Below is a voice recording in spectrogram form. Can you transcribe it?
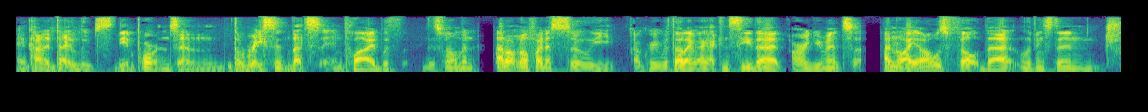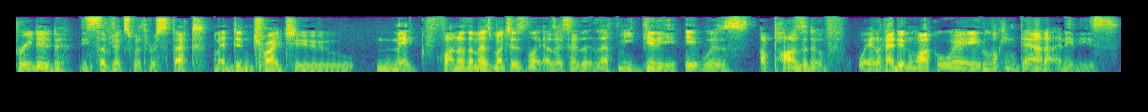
and kind of dilutes the importance and the race that's implied with this film. And I don't know if I necessarily agree with that. I, I can see that argument. I don't know. I always felt that Livingston treated these subjects with respect and didn't try to make fun of them. As much as like as I said it left me giddy it was a positive way. Like I didn't walk away looking down at any of these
